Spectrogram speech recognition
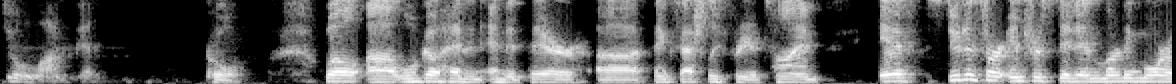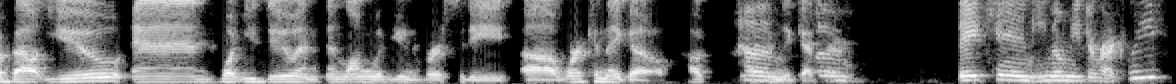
do a lot of good. Cool. Well, uh, we'll go ahead and end it there. Uh, thanks, Ashley, for your time. If students are interested in learning more about you and what you do in, in Longwood University, uh, where can they go? How, how can they get Um, so there? They can email me directly.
